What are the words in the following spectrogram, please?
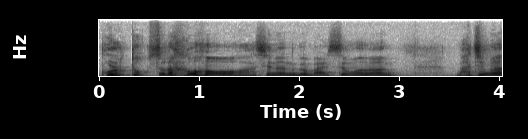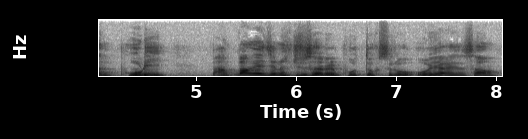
볼톡스라고 하시는 그 말씀은 맞으면 볼이 빵빵해지는 주사를 보톡스로 오해하셔서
